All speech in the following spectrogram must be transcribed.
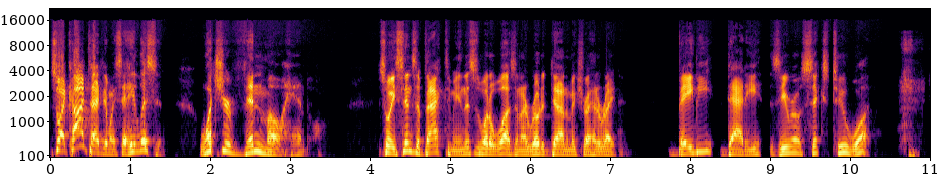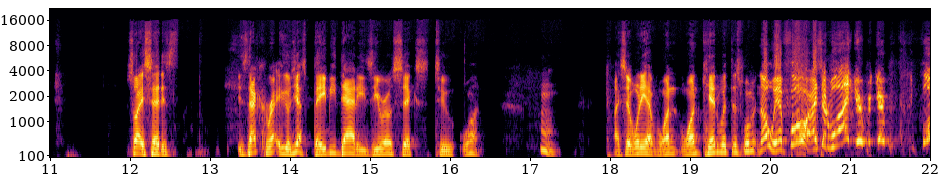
So I contacted him. I said, Hey, listen, what's your Venmo handle? So he sends it back to me, and this is what it was. And I wrote it down to make sure I had it right. Baby Daddy 0621. So I said, "Is is that correct?" He goes, "Yes, baby daddy 0621. Hmm. I said, "What do you have? One one kid with this woman?" No, we have four. I said, "What? You're you're four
